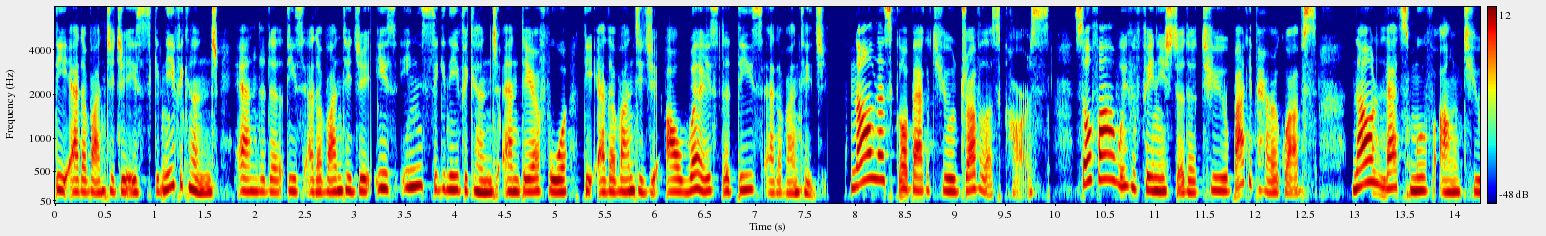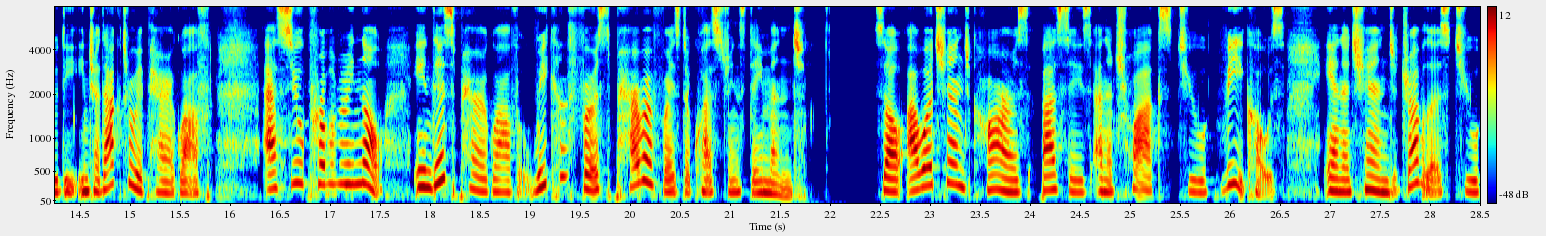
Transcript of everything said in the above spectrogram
the advantage is significant and the disadvantage is insignificant and therefore the advantage outweighs the disadvantage? Now let's go back to driverless cars. So far, we've finished the two body paragraphs. Now let's move on to the introductory paragraph. As you probably know, in this paragraph, we can first paraphrase the question statement. So I will change cars, buses, and trucks to vehicles and change driverless to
